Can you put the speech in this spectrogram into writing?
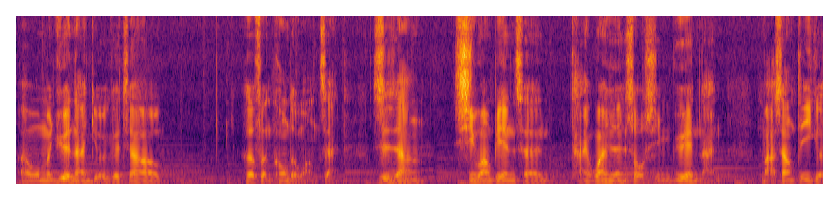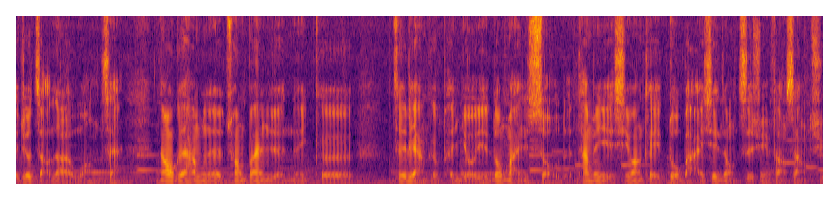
呃，我们越南有一个叫“河粉控”的网站，是让希望变成台湾人搜寻越南，马上第一个就找到了网站。那我跟他们的创办人那个这两个朋友也都蛮熟的，他们也希望可以多把一些这种资讯放上去，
